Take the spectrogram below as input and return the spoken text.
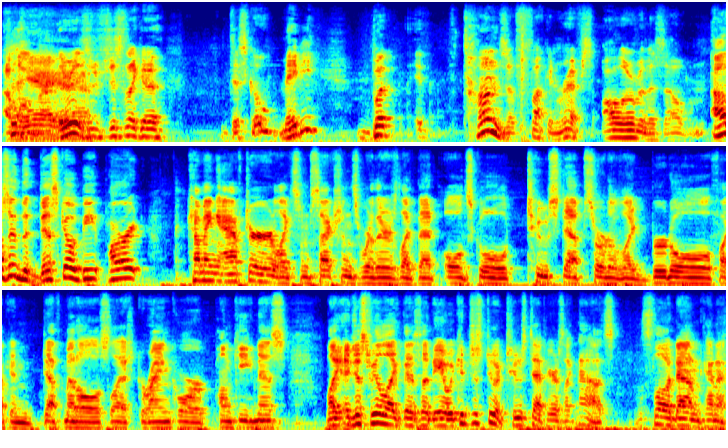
I love Yeah, that. There is there's just like a disco, maybe? But it, tons of fucking riffs all over this album. Honestly, the disco beat part coming after like some sections where there's like that old school two step sort of like brutal fucking death metal slash grindcore punkiness. Like I just feel like this idea we could just do a two step here. It's like no, let's, let's slow it down and kind of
